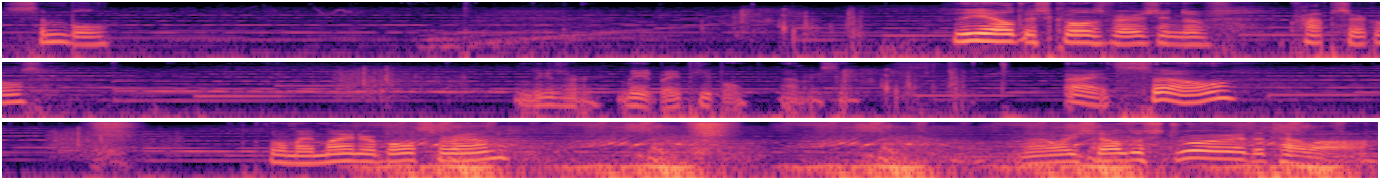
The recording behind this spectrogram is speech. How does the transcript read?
symbol. The Elder Scrolls version of crop circles. These are made by people, obviously. Alright, so... Throw my minor bolts around. Now we shall destroy the tower.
